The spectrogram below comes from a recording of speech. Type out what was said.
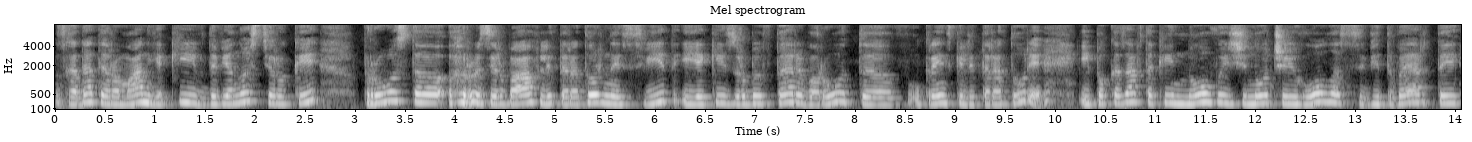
згадати роман, який в 90-ті роки просто розірвав літературний світ і який зробив переворот е, в українській літературі і показав такий новий жіночий голос, відвертий,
